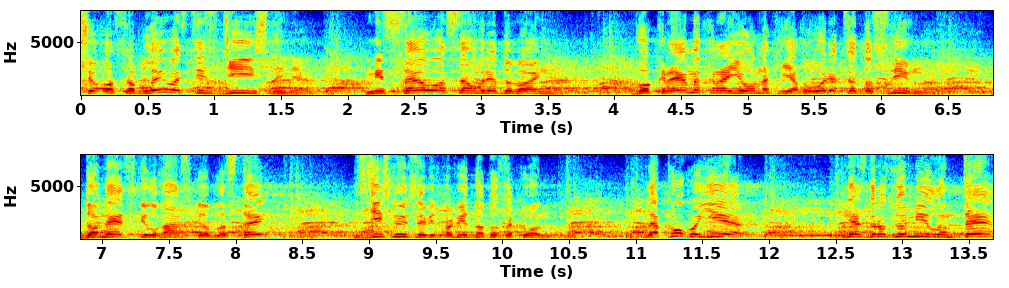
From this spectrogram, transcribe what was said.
що особливості здійснення місцевого самоврядування в окремих районах, я говорю це дослівно, Донецької і Луганської областей, здійснюються відповідно до закону. Для кого є незрозумілим те,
